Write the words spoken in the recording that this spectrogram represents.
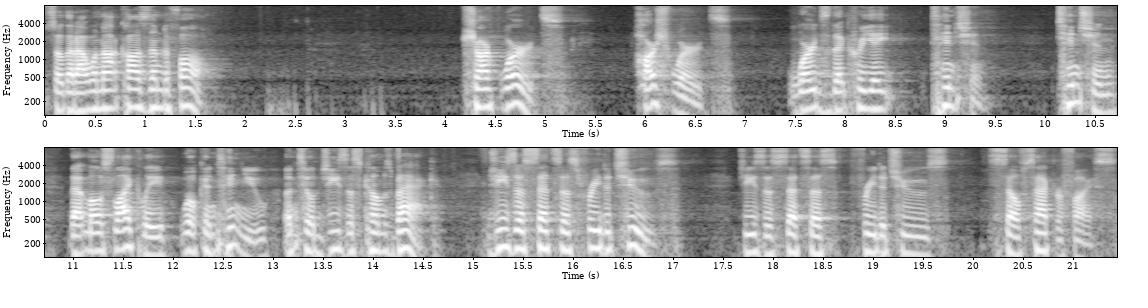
so that I will not cause them to fall sharp words, harsh words, words that create tension, tension that most likely will continue until Jesus comes back. Jesus sets us free to choose. Jesus sets us free to choose self sacrifice.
